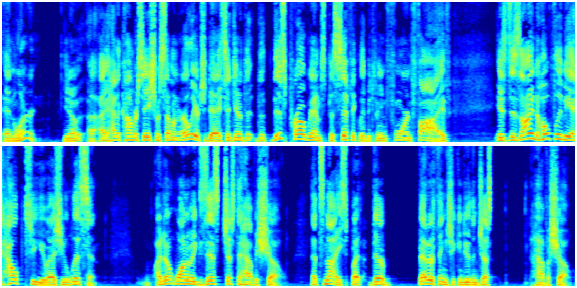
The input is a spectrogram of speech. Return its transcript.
and learn. You know, uh, I had a conversation with someone earlier today. Said, you know, the, the, this program specifically between four and five is designed to hopefully be a help to you as you listen. I don't want to exist just to have a show. That's nice, but there are better things you can do than just have a show.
